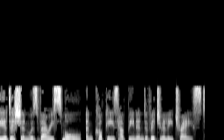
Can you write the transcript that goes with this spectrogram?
the edition was very small, and copies have been individually traced.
